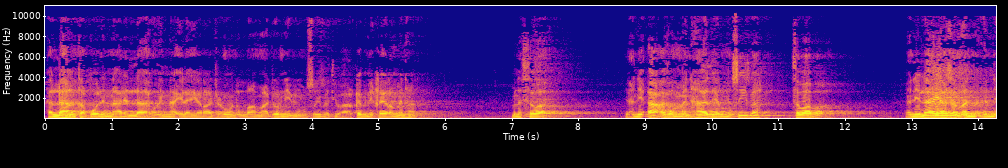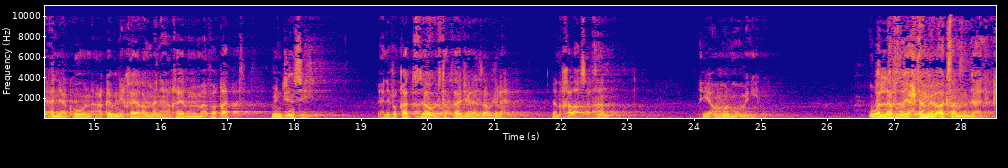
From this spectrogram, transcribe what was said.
هل لها أن تقول إنا لله وإنا إليه راجعون؟ اللهم أجرني في مصيبتي واعقبني خيرا منها؟ من الثواب. يعني أعظم من هذه المصيبة ثوابها. يعني لا يلزم ان ان يكون عقبني خيرا منها خير مما فقدت من جنسه يعني فقدت زوج تحتاج إلى زوج له. لأن خلاص الآن هي أم المؤمنين. واللفظ يحتمل أكثر من ذلك.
